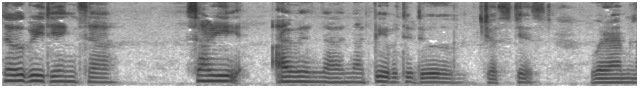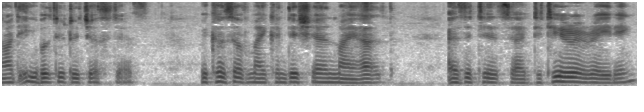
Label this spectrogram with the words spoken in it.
Hello, greetings. Uh, sorry, I will uh, not be able to do justice where I'm not able to do justice because of my condition, my health, as it is uh, deteriorating,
